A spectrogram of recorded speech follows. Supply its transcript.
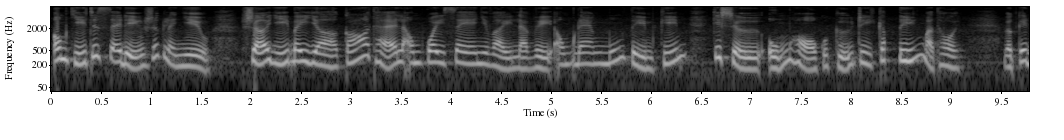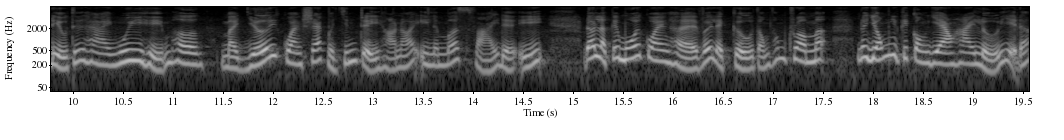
Ông chỉ trích xe điện rất là nhiều. Sở dĩ bây giờ có thể là ông quay xe như vậy là vì ông đang muốn tìm kiếm cái sự ủng hộ của cử tri cấp tiến mà thôi. Và cái điều thứ hai nguy hiểm hơn mà giới quan sát về chính trị họ nói Elon Musk phải để ý. Đó là cái mối quan hệ với lại cựu Tổng thống Trump á, nó giống như cái con dao hai lưỡi vậy đó.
